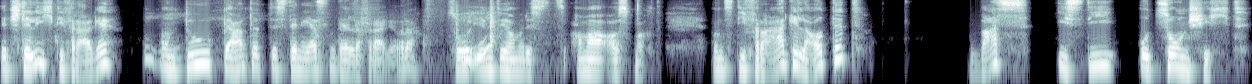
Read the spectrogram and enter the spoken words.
jetzt stelle ich die Frage und du beantwortest den ersten Teil der Frage, oder? So irgendwie haben wir das haben wir ausgemacht. Und die Frage lautet, was ist die Ozonschicht?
